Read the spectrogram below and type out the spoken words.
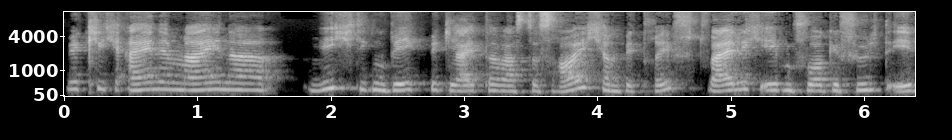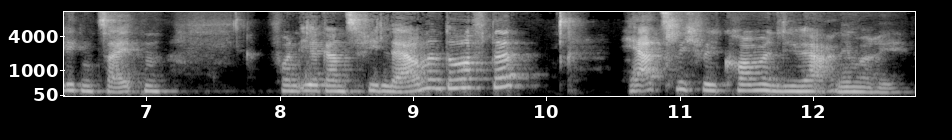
wirklich eine meiner wichtigen Wegbegleiter, was das Räuchern betrifft, weil ich eben vor gefühlt ewigen Zeiten von ihr ganz viel lernen durfte. Herzlich willkommen, liebe Annemarie.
